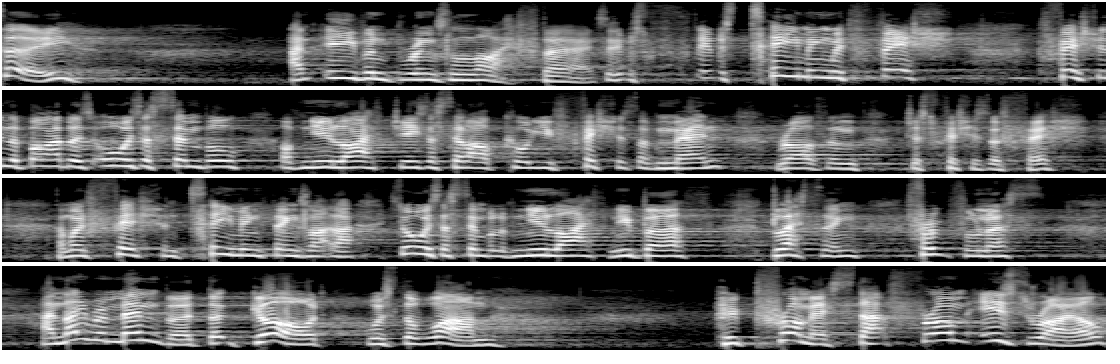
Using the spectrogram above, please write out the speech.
Sea and even brings life there. So it was, it was teeming with fish Fish in the Bible is always a symbol of new life. Jesus said, I'll call you fishers of men rather than just fishers of fish. And when fish and teeming things like that, it's always a symbol of new life, new birth, blessing, fruitfulness. And they remembered that God was the one who promised that from Israel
